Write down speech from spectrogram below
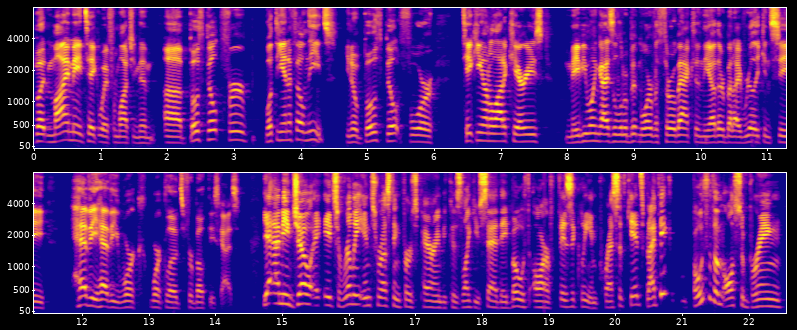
But my main takeaway from watching them, uh, both built for what the NFL needs. You know, both built for taking on a lot of carries. Maybe one guy's a little bit more of a throwback than the other, but I really can see heavy, heavy work workloads for both these guys. Yeah, I mean, Joe, it's a really interesting first pairing because, like you said, they both are physically impressive kids, but I think both of them also bring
